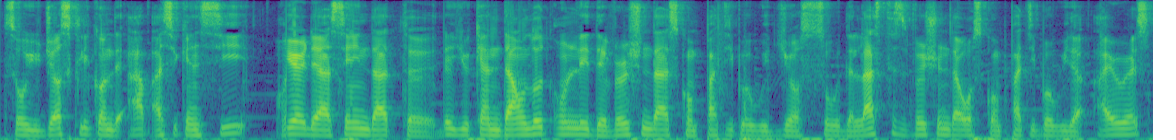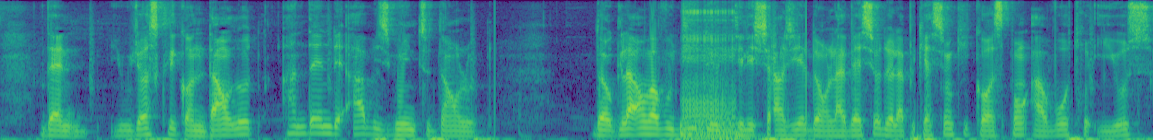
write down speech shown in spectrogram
So you just click on the app. As you can see here, they are saying that, uh, that you can download only the version that's compatible with yours. So the latest version that was compatible with the iOS, then you just click on download and then the app is going to download. Donc là, on va vous dire de télécharger dans la version de l'application qui correspond à votre iOS.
